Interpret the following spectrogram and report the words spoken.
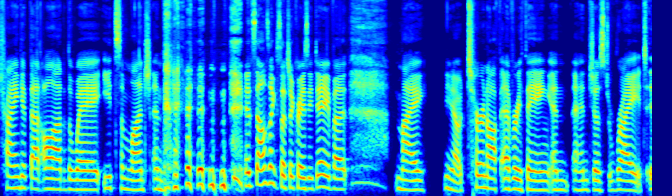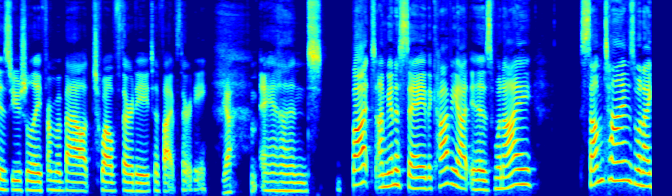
try and get that all out of the way, eat some lunch, and then it sounds like such a crazy day, but my you know turn off everything and and just write is usually from about 12:30 to 5:30. Yeah. And but I'm going to say the caveat is when I sometimes when I'm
